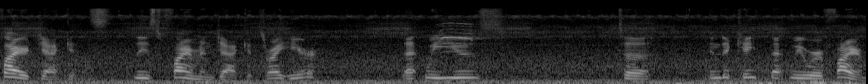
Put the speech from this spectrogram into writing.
fire jackets, these fireman jackets right here that we use to indicate that we were firemen.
